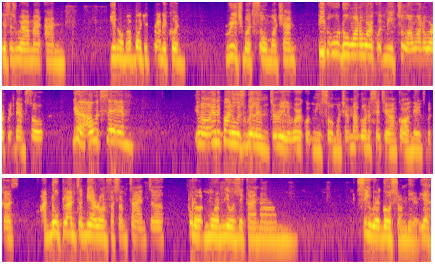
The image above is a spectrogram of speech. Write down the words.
this is where I'm at and you know my budget probably could reach but so much and people who do want to work with me too. I want to work with them. So yeah, I would say, um, you know, anybody who is willing to really work with me so much, I'm not going to sit here and call names because I do plan to be around for some time to put out more music and um, see where it goes from there. Yeah.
